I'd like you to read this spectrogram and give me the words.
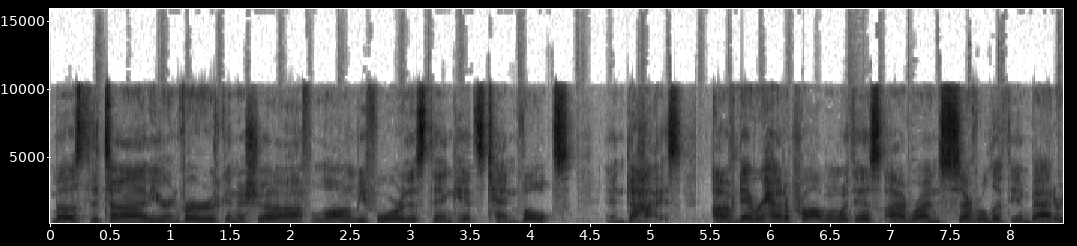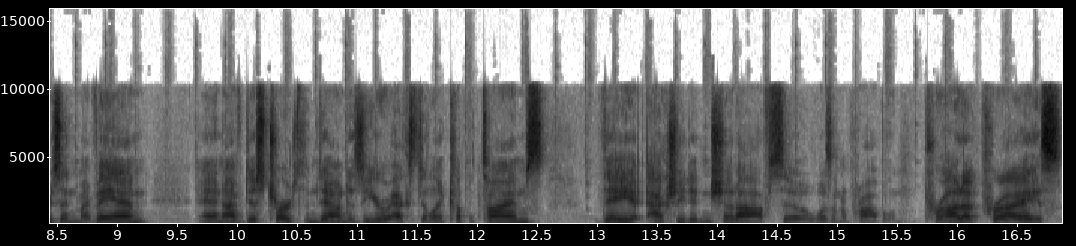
Most of the time, your inverter is going to shut off long before this thing hits 10 volts and dies. I've never had a problem with this. I've run several lithium batteries in my van, and I've discharged them down to zero accidentally a couple times. They actually didn't shut off, so it wasn't a problem. Product price.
